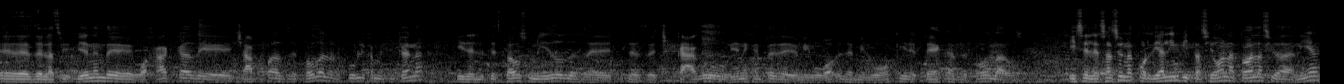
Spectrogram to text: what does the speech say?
eh, desde las, vienen de Oaxaca, de Chiapas, de toda la República Mexicana y de, de Estados Unidos, desde, desde Chicago, viene gente de, Milwaukee- de Milwaukee, de Texas, de todos lados. Y se les hace una cordial invitación a toda la ciudadanía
